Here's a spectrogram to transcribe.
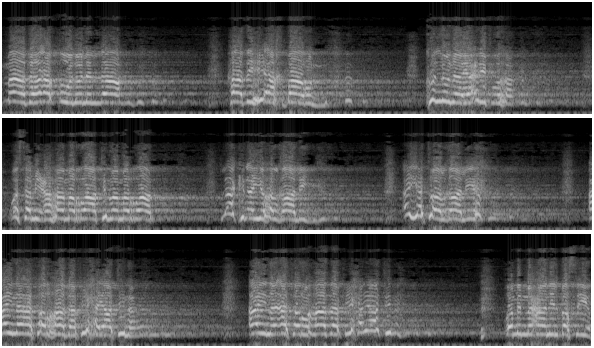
ماذا أقول لله؟ هذه أخبار كلنا يعرفها وسمعها مرات ومرات. لكن أيها الغالي أيتها الغالية أين أثر هذا في حياتنا؟ أين أثر هذا في حياتنا؟ ومن معاني البصير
